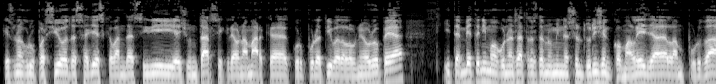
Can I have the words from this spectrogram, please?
que és una agrupació de cellers que van decidir ajuntar-se i crear una marca corporativa de la Unió Europea, i també tenim algunes altres denominacions d'origen com Alella, l'Empordà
